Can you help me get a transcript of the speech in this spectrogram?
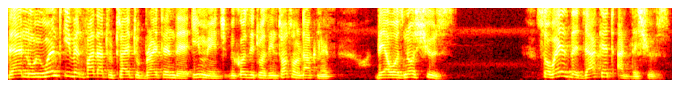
Then we went even further to try to brighten the image because it was in total darkness. There was no shoes. So where's the jacket and the shoes?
